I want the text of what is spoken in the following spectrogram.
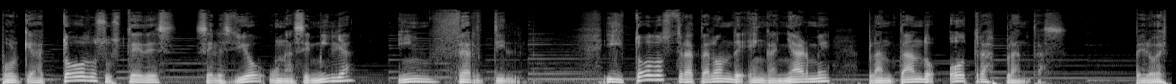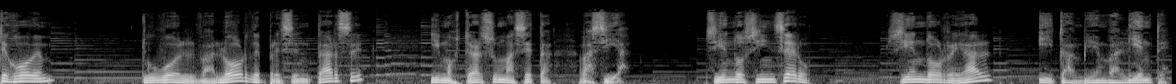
porque a todos ustedes se les dio una semilla infértil, y todos trataron de engañarme plantando otras plantas. Pero este joven tuvo el valor de presentarse y mostrar su maceta vacía, siendo sincero, siendo real y también valiente.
